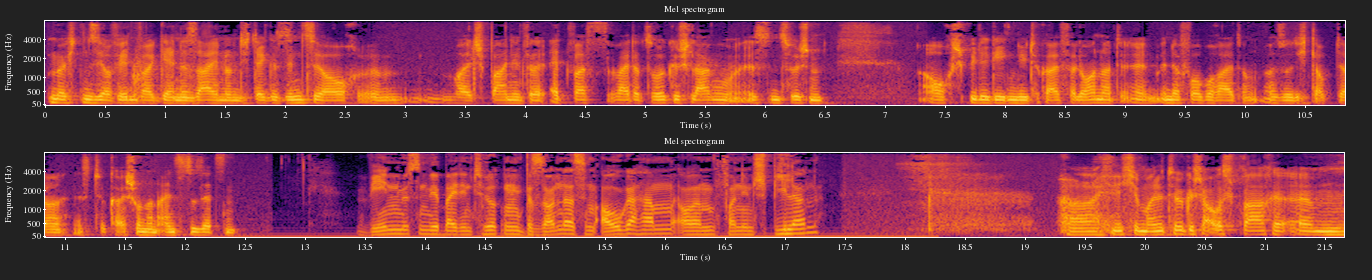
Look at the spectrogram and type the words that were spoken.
Möchten sie auf jeden Fall gerne sein und ich denke, sind sie auch, ähm, weil Spanien vielleicht etwas weiter zurückgeschlagen ist inzwischen auch Spiele gegen die Türkei verloren hat äh, in der Vorbereitung. Also ich glaube, da ist Türkei schon an eins zu setzen. Wen müssen wir bei den Türken besonders im Auge haben ähm, von den Spielern? Ich und meine türkische Aussprache. Ähm,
